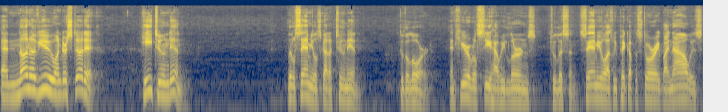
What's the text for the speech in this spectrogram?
And none of you understood it. He tuned in. Little Samuel's got to tune in to the Lord. And here we'll see how he learns to listen. Samuel, as we pick up the story, by now is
